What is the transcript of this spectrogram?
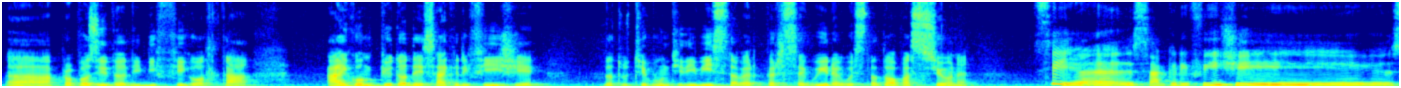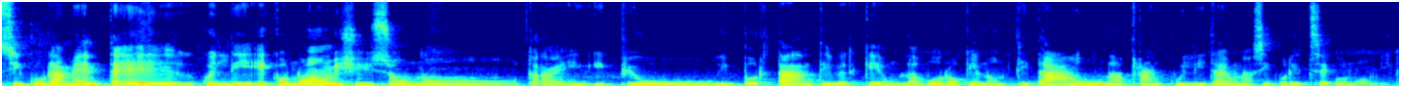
uh, a proposito di difficoltà, hai compiuto dei sacrifici da tutti i punti di vista per perseguire questa tua passione? Sì, eh, sacrifici sicuramente quelli economici sono tra i, i, più importanti perché è un lavoro che non ti dà una tranquillità e una sicurezza economica.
